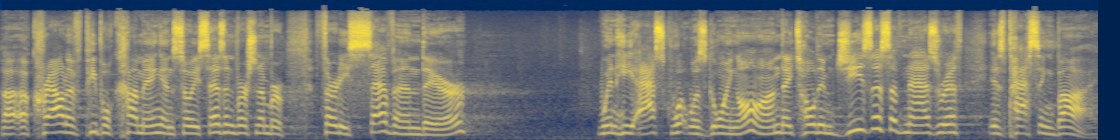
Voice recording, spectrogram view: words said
uh, a crowd of people coming. And so he says in verse number 37 there, when he asked what was going on, they told him, Jesus of Nazareth is passing by.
